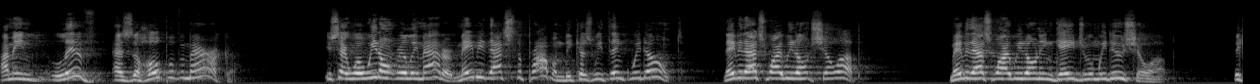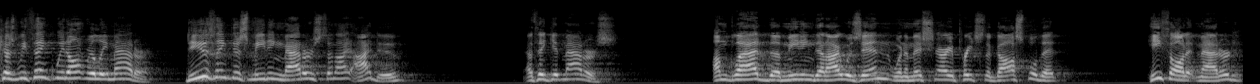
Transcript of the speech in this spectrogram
I mean, live as the hope of America. You say, well, we don't really matter. Maybe that's the problem because we think we don't. Maybe that's why we don't show up. Maybe that's why we don't engage when we do show up because we think we don't really matter. Do you think this meeting matters tonight? I do. I think it matters. I'm glad the meeting that I was in when a missionary preached the gospel that he thought it mattered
